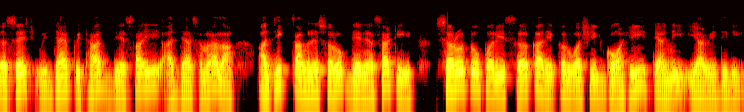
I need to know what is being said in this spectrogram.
तसेच विद्यापीठात देसाई अध्यासनाला अधिक चांगले स्वरूप देण्यासाठी सर्वतोपरी सहकार्य करू अशी ग्वाही त्यांनी यावेळी दिली.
